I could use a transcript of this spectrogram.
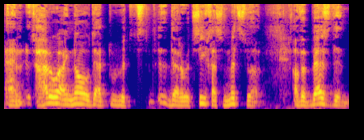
And how do I know that that a ritzichas mitzvah of a bezdin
